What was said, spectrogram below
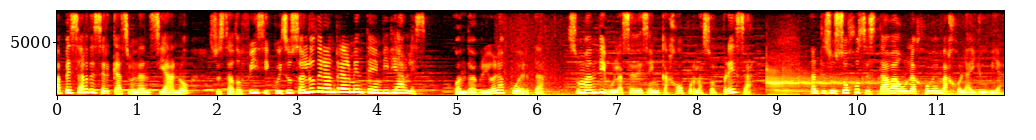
A pesar de ser casi un anciano, su estado físico y su salud eran realmente envidiables. Cuando abrió la puerta, su mandíbula se desencajó por la sorpresa. Ante sus ojos estaba una joven bajo la lluvia.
